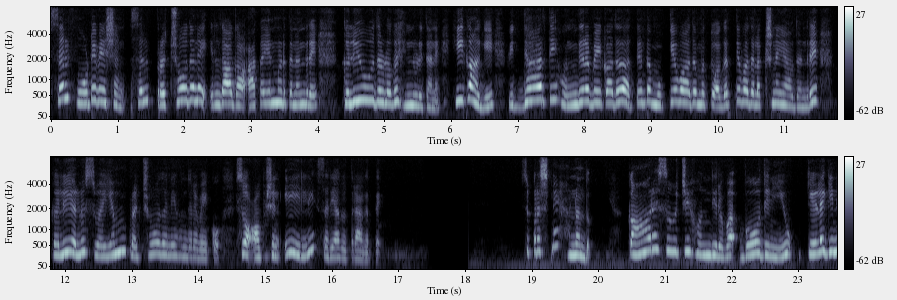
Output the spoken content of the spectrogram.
ಸೆಲ್ಫ್ ಮೋಟಿವೇಶನ್ ಸೆಲ್ಫ್ ಪ್ರಚೋದನೆ ಇಲ್ಲದಾಗ ಆತ ಏನು ಮಾಡ್ತಾನೆ ಅಂದರೆ ಕಲಿಯುವುದರೊಳಗೆ ಹಿಂದುಳಿತಾನೆ. ಹೀಗಾಗಿ ವಿದ್ಯಾರ್ಥಿ ಹೊಂದಿರಬೇಕಾದ ಅತ್ಯಂತ ಮುಖ್ಯವಾದ ಮತ್ತು ಅಗತ್ಯವಾದ ಲಕ್ಷಣ ಯಾವುದಂದರೆ ಕಲಿಯಲು ಸ್ವಯಂ ಪ್ರಚೋದನೆ ಹೊಂದಿರಬೇಕು. ಸೊ ಆಪ್ಷನ್ ಎ ಇಲ್ಲಿ ಸರಿಯಾದ ಉತ್ತರ ಆಗುತ್ತೆ. ಸೊ ಪ್ರಶ್ನೆ ಹನ್ನೊಂದು. ಕಾರ್ಯಸೂಚಿ ಹೊಂದಿರುವ ಬೋಧನೆಯು ಕೆಳಗಿನ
